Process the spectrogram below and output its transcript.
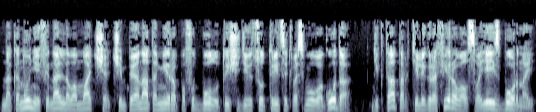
Накануне финального матча чемпионата мира по футболу 1938 года диктатор телеграфировал своей сборной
